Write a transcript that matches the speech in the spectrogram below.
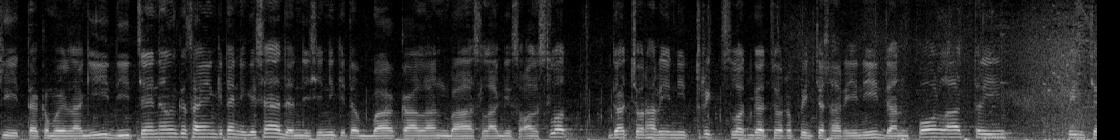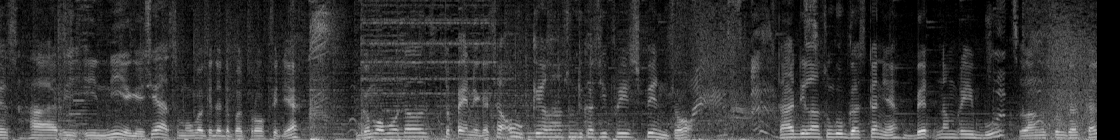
kita kembali lagi di channel kesayangan kita nih guys ya. Dan di sini kita bakalan bahas lagi soal slot gacor hari ini trik slot gacor princess hari ini dan pola trik princess hari ini ya guys ya. Semoga kita dapat profit ya. Udah mau modal cepet nih guys ya. Oke langsung dikasih free spin cok. Tadi langsung gue gaskan ya. Bet 6000 langsung gaskan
